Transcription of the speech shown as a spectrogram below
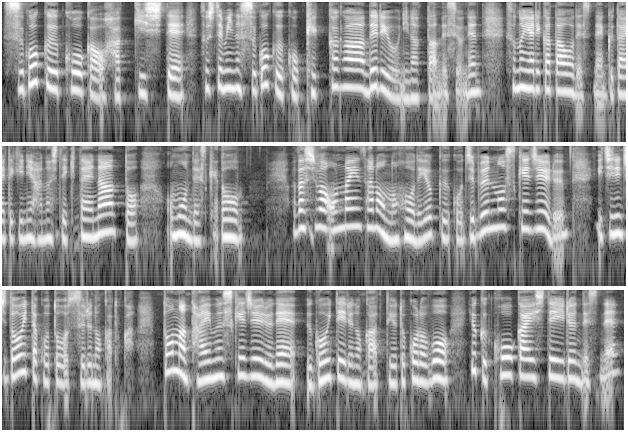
すごく効果を発揮してそしてみんなすごくこう結果が出るようになったんですよね。そのやり方をですね具体的に話していきたいなと思うんですけど私はオンラインサロンの方でよくこう自分のスケジュール、一日どういったことをするのかとか、どんなタイムスケジュールで動いているのかっていうところをよく公開しているんですね。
